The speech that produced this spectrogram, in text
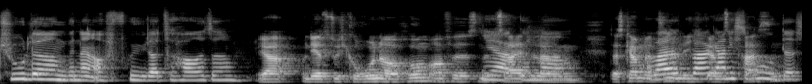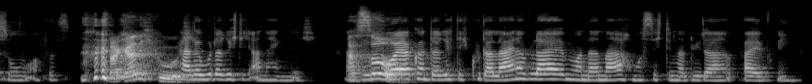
Schule und bin dann auch früh wieder zu Hause. Ja, und jetzt durch Corona auch Homeoffice eine Ja, Zeit genau. lang. Das kam Aber natürlich war ganz gar nicht passend. so gut, das Homeoffice. War gar nicht gut. Ja, da wurde er richtig anhänglich. Ach Also so. vorher konnte er richtig gut alleine bleiben und danach musste ich den dann wieder beibringen.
